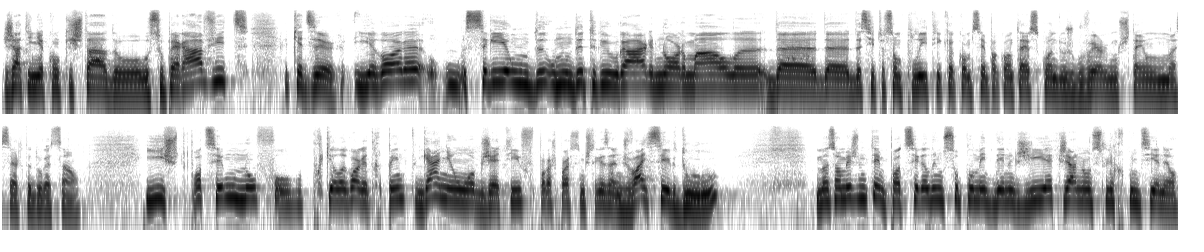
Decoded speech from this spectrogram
já tinha conquistado o superávit, quer dizer, e agora seria um, de, um deteriorar normal eh, da, da, da situação política, como sempre acontece quando os governos têm uma certa duração. E isto pode ser um novo fogo, porque ele agora, de repente, ganha um objetivo para os próximos três anos. Vai ser duro, mas ao mesmo tempo pode ser ali um suplemento de energia que já não se lhe reconhecia nele.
